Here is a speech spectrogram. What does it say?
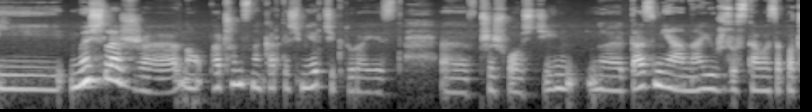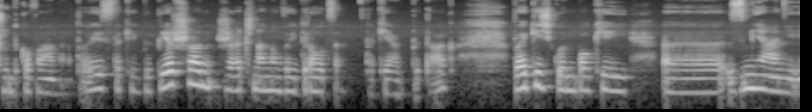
I myślę, że no, patrząc na kartę śmierci, która jest e, w przeszłości, n- ta zmiana już została zapoczątkowana. To jest tak jakby pierwsza rzecz na nowej drodze, tak jakby, tak? Po jakiejś głębokiej e, zmianie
